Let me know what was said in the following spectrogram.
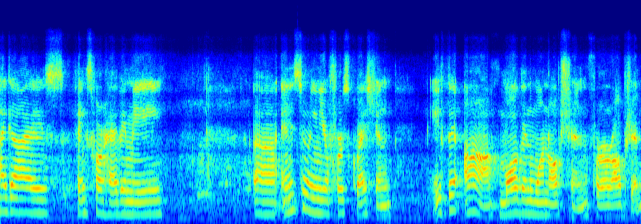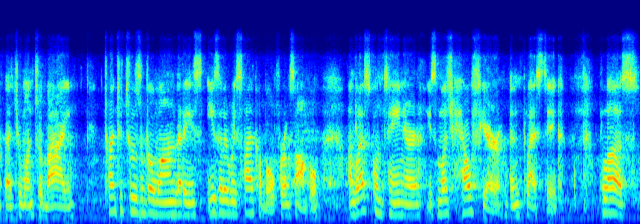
Hi, guys. Thanks for having me. Uh, answering your first question, if there are more than one option for an object that you want to buy, try to choose the one that is easily recyclable. For example, a glass container is much healthier than plastic. Plus,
